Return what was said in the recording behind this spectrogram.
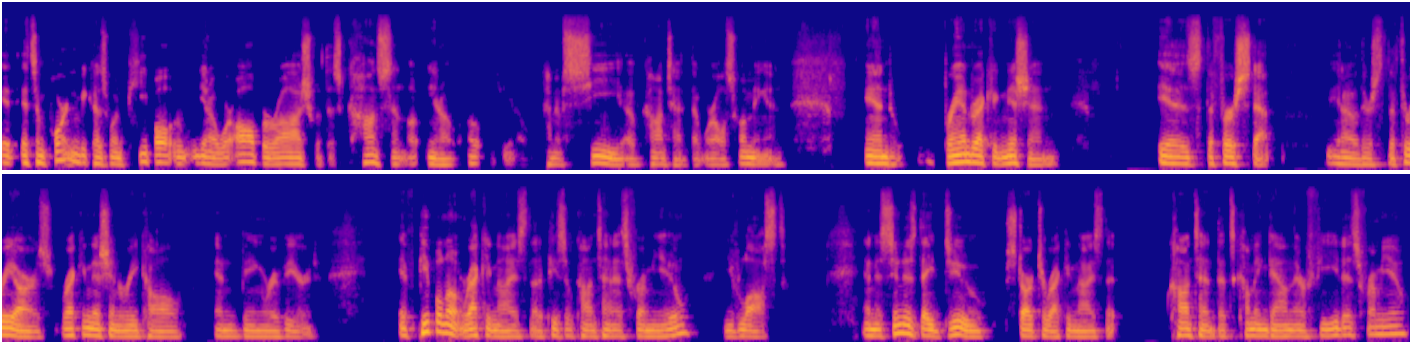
it, it's important because when people you know we're all barraged with this constant you know oh, you know kind of sea of content that we're all swimming in. And brand recognition is the first step. You know there's the three r's recognition recall and being revered if people don't recognize that a piece of content is from you, you've lost. And as soon as they do start to recognize that content that's coming down their feed is from you,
